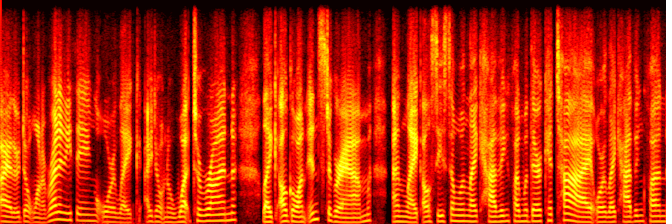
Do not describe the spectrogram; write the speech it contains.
I either don't want to run anything or like I don't know what to run, like I'll go on Instagram and like I'll see someone like having fun with their Keitai or like having fun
